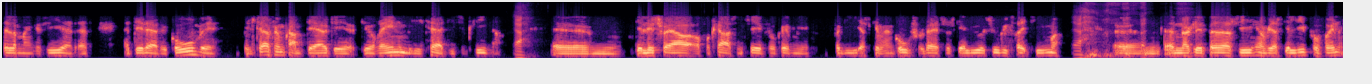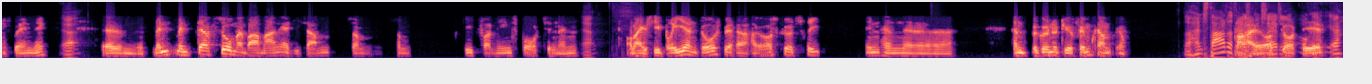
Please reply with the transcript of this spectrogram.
selvom man kan sige, at, at, at det der er det gode ved militær femkamp, det er jo, det, det er jo rene militære discipliner. Ja. Øhm, det er lidt svært at forklare sin chef, okay, men fordi jeg skal være en god soldat, så skal jeg lige ud og cykle tre timer. Ja. øhm, det er nok lidt bedre at sige, at jeg skal lige på forhindringsbanen, ikke? Ja. Øhm, men, men der så man bare mange af de samme, som, som gik fra den ene sport til den anden. Ja. Og man kan sige, Brian Dåsbjerg har jo også kørt skrig, inden han, øh, han begyndte at dyrke femkamp, jo. Når han startede faktisk med også gjort det. Okay, ja.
